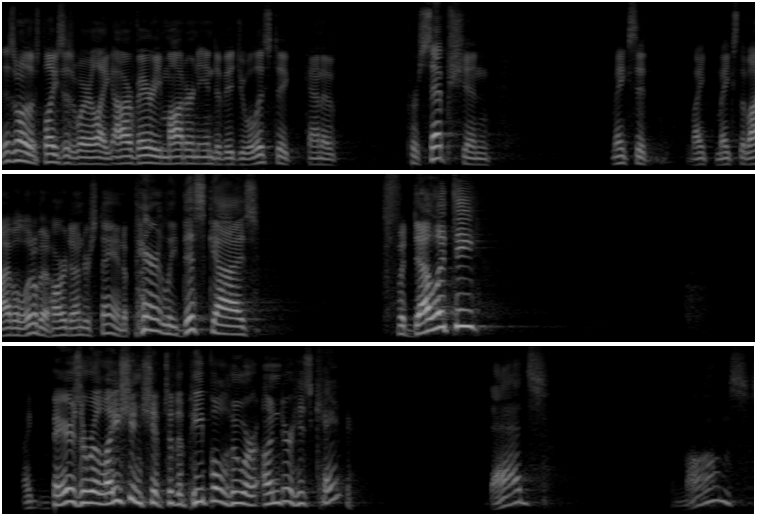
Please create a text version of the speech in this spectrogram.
This is one of those places where, like, our very modern individualistic kind of perception makes it like makes the Bible a little bit hard to understand. Apparently, this guy's fidelity like bears a relationship to the people who are under his care. Dads and moms.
